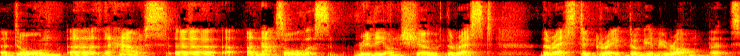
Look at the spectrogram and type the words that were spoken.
adorn uh, the house, and that's all that's really on show. The rest, the rest are great. Don't get me wrong, but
